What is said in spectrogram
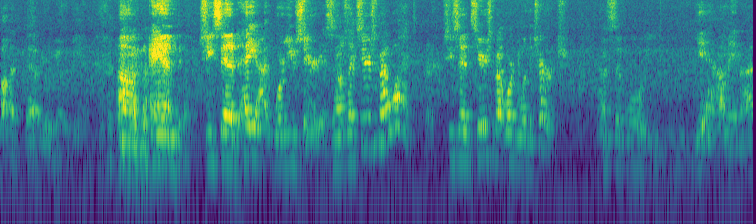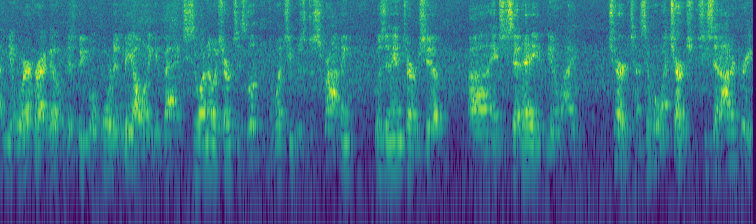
I thought, "Well, here we go again." Um, and she said, "Hey, I, were you serious?" And I was like, "Serious about what?" She said, "Serious about working with the church." And I said, "Well, yeah, I mean, I, you know, wherever I go, because people into me, I want to give back. She said, well, I know a church is looking. What she was describing was an internship, uh, and she said, hey, you know, I, church. I said, well, what church? She said, Otter Creek.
